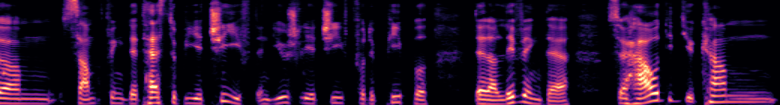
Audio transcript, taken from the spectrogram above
um, something that has to be achieved and usually achieved for the people that are living there so how did you come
